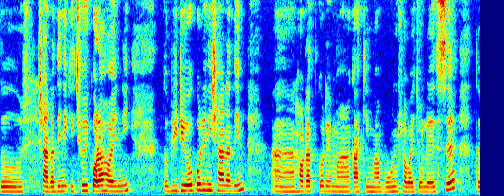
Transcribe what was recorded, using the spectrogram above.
তো সারাদিনে কিছুই করা হয়নি। তো ভিডিও করিনি সারাদিন। হঠাৎ করে মা, কাকিমা, বোন সবাই চলে এসছে। তো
